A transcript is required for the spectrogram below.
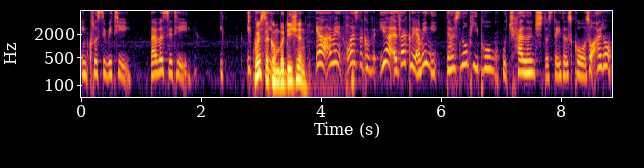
inclusivity, diversity, e- it Where's the competition? Yeah, I mean, what's the comp- yeah, exactly. I mean, there's no people who challenge the status quo, so I don't,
